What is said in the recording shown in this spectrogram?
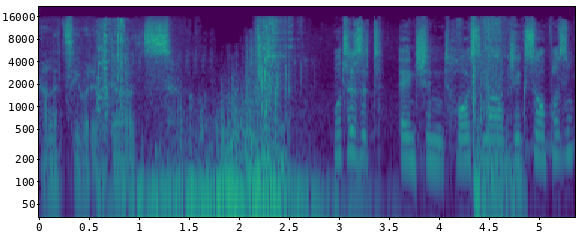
Now let's see what it does. What is it? Ancient Hoysala jigsaw puzzle?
